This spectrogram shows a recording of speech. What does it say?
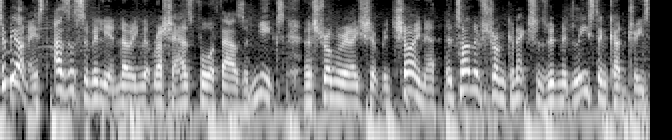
To be honest, as a civilian, knowing that Russia has 4,000 nukes, a strong relationship with China, a ton of strong connections with Middle Eastern countries,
